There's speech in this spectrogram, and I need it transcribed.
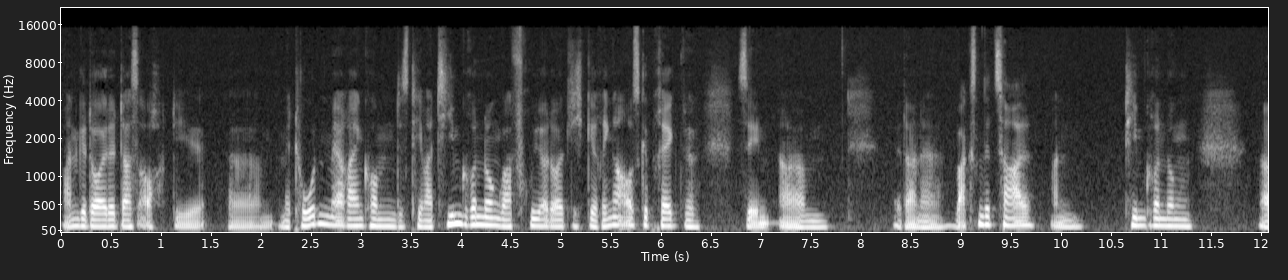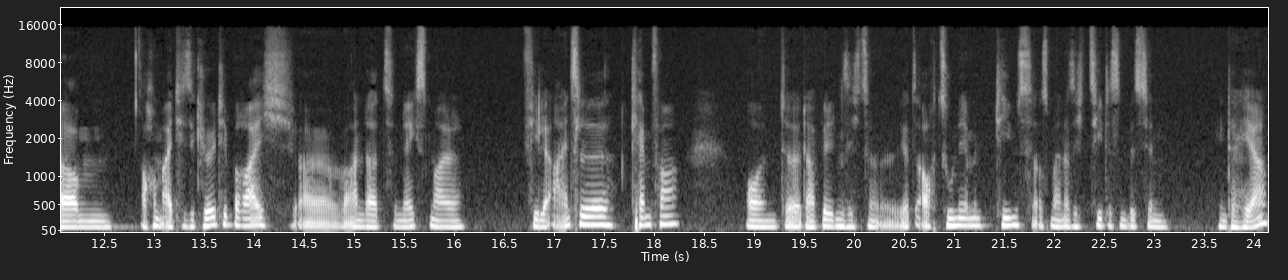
angedeutet, dass auch die äh, Methoden mehr reinkommen. Das Thema Teamgründung war früher deutlich geringer ausgeprägt. Wir sehen ähm, da eine wachsende Zahl an Teamgründungen. Ähm, auch im IT-Security-Bereich äh, waren da zunächst mal viele Einzelkämpfer, und äh, da bilden sich zu, jetzt auch zunehmend Teams. Aus meiner Sicht zieht es ein bisschen hinterher.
